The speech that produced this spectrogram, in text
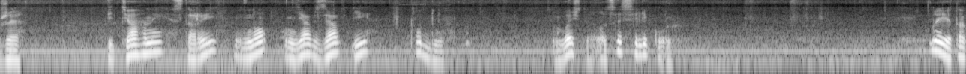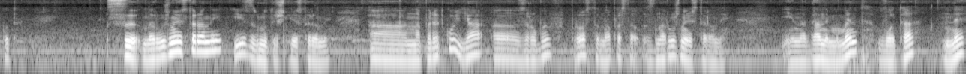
вже підтяганий, старий, але я взяв і подув. Бачите, оце силікон. Ну і так от з наружної сторони і з внутрішньої сторони. А напередку я е, зробив просто-напросто з наружної сторони. І на даний момент вода не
